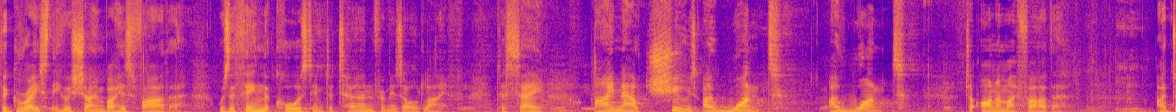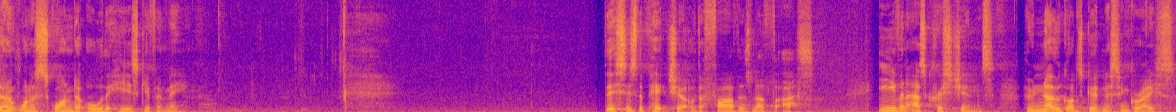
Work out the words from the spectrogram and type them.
The grace that he was shown by his father was the thing that caused him to turn from his old life, to say, I now choose, I want, I want to honor my father. I don't want to squander all that he has given me. This is the picture of the Father's love for us. Even as Christians who know God's goodness and grace,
